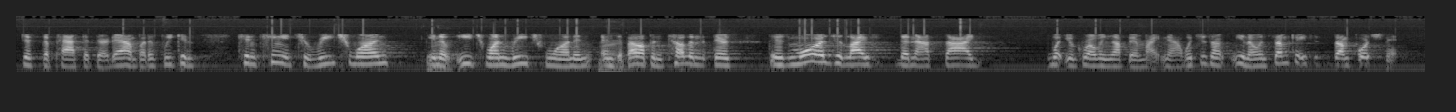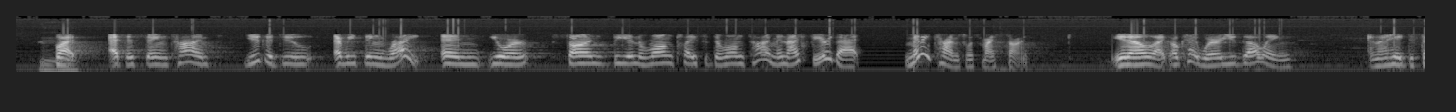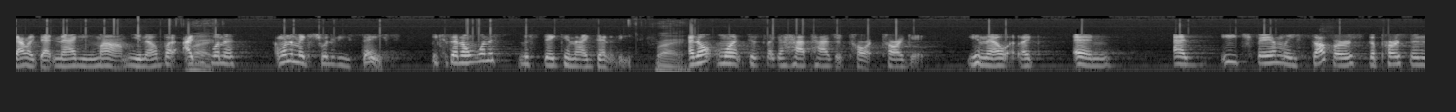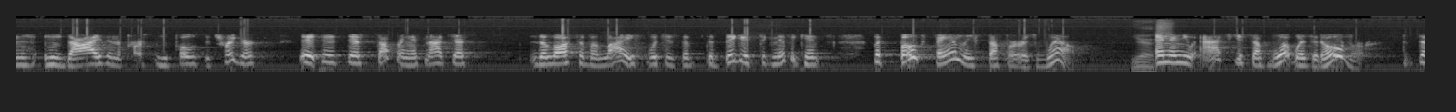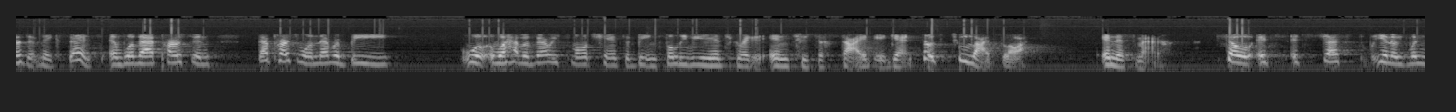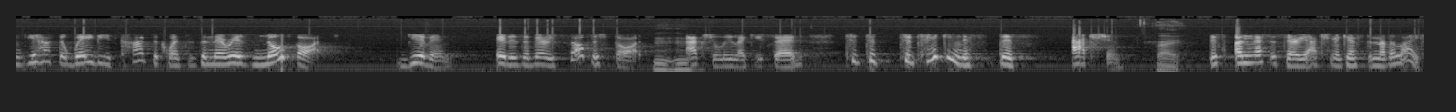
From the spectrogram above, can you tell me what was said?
just the path that they're down. But if we can continue to reach one, you know, each one reach one and, and develop and tell them that there's there's more to life than outside what you're growing up in right now, which is, uh, you know, in some cases it's unfortunate. Mm-hmm. But at the same time, you could do everything right and your son be in the wrong place at the wrong time. And I fear that many times with my son. You know, like, okay, where are you going? And I hate to sound like that nagging mom, you know, but I right. just want to, I want to make sure that he's safe because I don't want a mistaken identity. Right. I don't want just like a haphazard tar- target, you know, like, and as each family suffers, the person who dies and the person who pulls the trigger, they're, they're suffering. It's not just the loss of a life, which is the, the biggest significance, but both families suffer as well. Yes. And then you ask yourself, what was it over? Does it make sense? And will that person, that person will never be, will, will have a very small chance of being fully reintegrated into society again. So it's two lives lost in this matter. So it's, it's just, you know, when you have to weigh these consequences and there is no thought given it is a very selfish thought, mm-hmm. actually, like you said, to, to, to taking this, this action. Right. This unnecessary action against another life.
